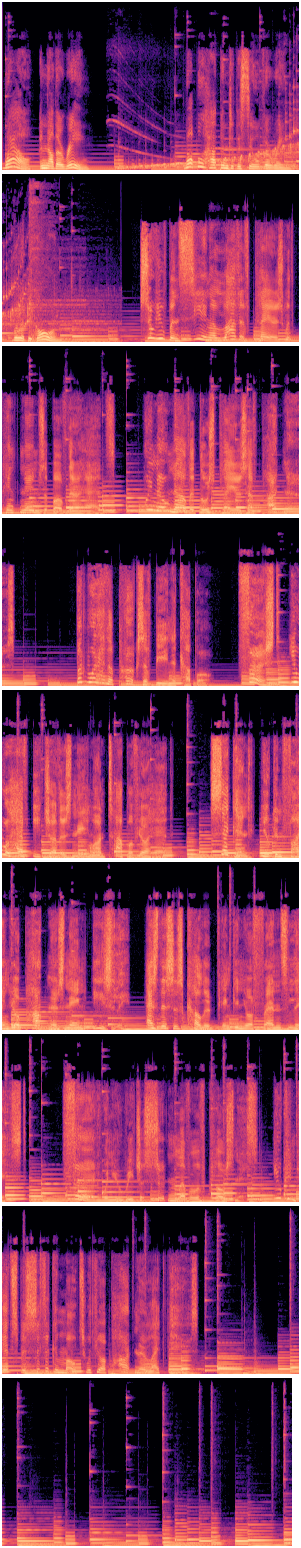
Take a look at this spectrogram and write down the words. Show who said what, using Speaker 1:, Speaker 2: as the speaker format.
Speaker 1: Wow, another ring. What will happen to the silver ring? Will it be gone?
Speaker 2: So you've been seeing a lot of players with pink names above their heads. We know now that those players have partners. But what are the perks of being a couple? First, you will have each other's name on top of your head. Second, you can find your partner's name easily, as this is colored pink in your friends list. Third, when you reach a certain level of closeness, you can get specific emotes with your partner like these.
